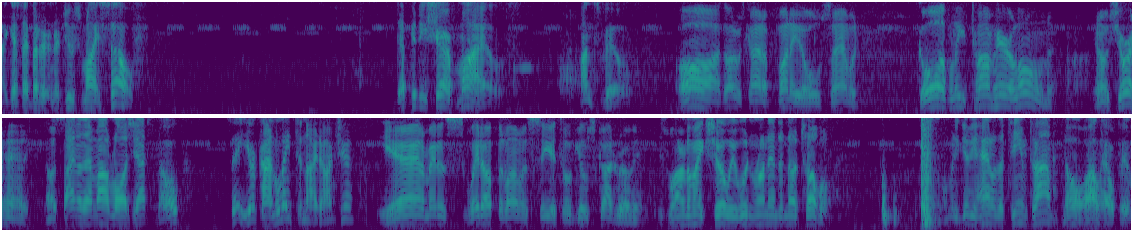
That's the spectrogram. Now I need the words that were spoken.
I guess I better introduce myself. Deputy Sheriff Miles, Huntsville. Oh, I thought it was kind of funny old Sam would go off and leave Tom here alone. You know, shorthanded. No sign of them outlaws yet? Nope. Say, you're kind of late tonight, aren't you? Yeah, they made us wait up and let us see it till Gil Scott drove in. Just wanted to make sure we wouldn't run into no trouble. Want me to give you a hand with the team, Tom? No, I'll help him.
